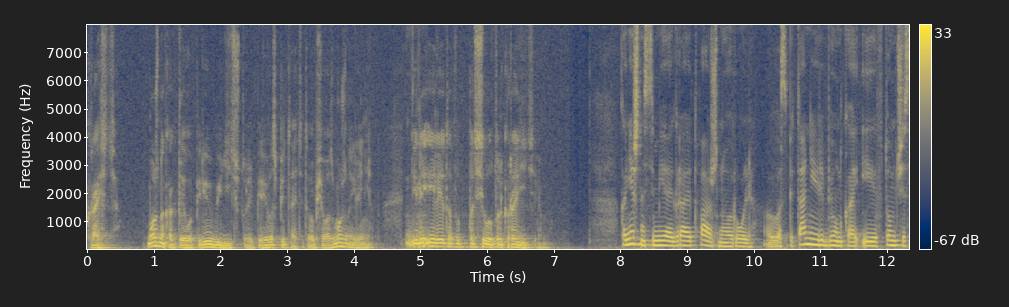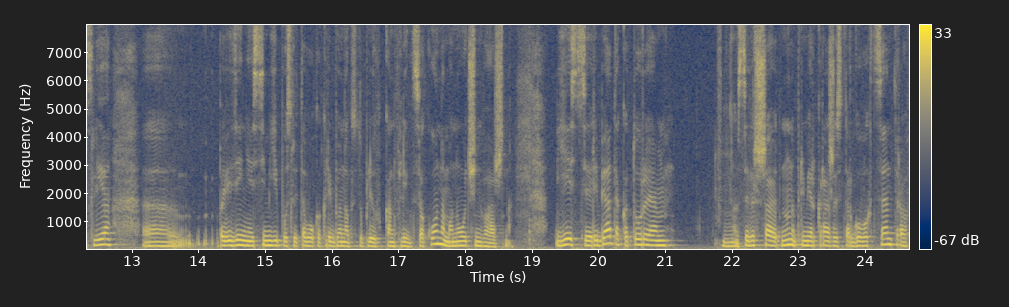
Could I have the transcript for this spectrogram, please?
красть. Можно как-то его переубедить, что ли, перевоспитать? Это вообще возможно или нет? Или, или это под силу только родителям? Конечно, семья играет важную роль в воспитании ребенка, и в том числе э, поведение семьи после того, как ребенок вступил в конфликт с законом, оно очень важно. Есть ребята, которые совершают, ну, например, кражи из торговых центров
